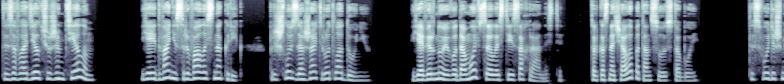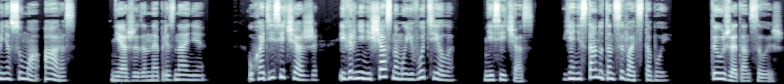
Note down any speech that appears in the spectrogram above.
Ты завладел чужим телом? Я едва не срывалась на крик. Пришлось зажать рот ладонью. Я верну его домой в целости и сохранности. Только сначала потанцую с тобой. Ты сводишь меня с ума, Арас. Неожиданное признание. Уходи сейчас же и верни несчастному его тело. Не сейчас. Я не стану танцевать с тобой. Ты уже танцуешь.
